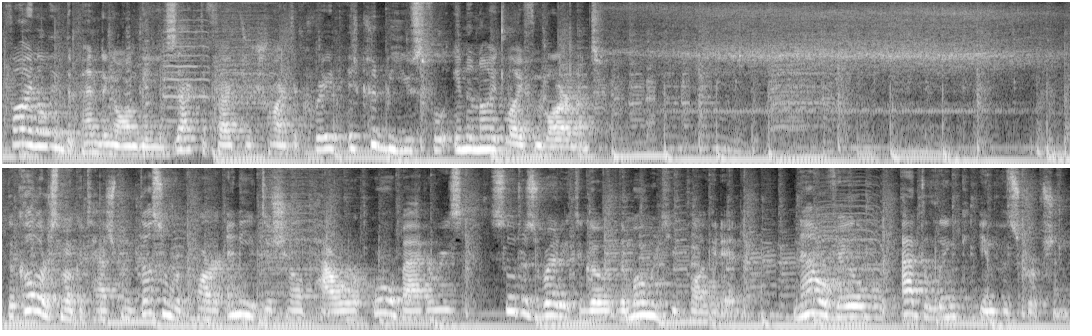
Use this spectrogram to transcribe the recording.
Finally, depending on the exact effect you're trying to create, it could be useful in a nightlife environment. The ColorSmoke attachment doesn't require any additional power or batteries, so it is ready to go the moment you plug it in. Now available at the link in the description.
